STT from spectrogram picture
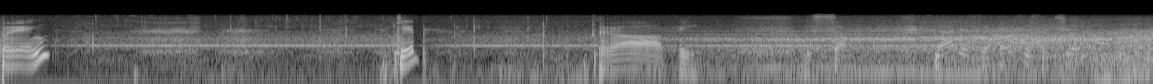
Bring. Gib. Bravi. So. That is the that she'll...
